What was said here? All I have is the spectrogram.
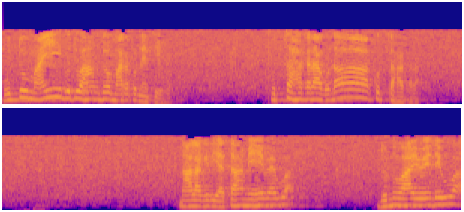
බුදුමයි බුදුහාමුදුරුවෝ මරපු නැති එක. උත්සාහ කරා ගොඩාක් උත්සාහ කරා. නාලාගිරි යතා මෙහෙ වැව්වා. දුනු ආයෝයේ දෙව්වා.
